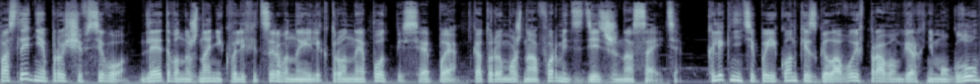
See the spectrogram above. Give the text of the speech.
Последнее проще всего. Для этого нужна неквалифицированная квалифицированная электронная подпись ЭП, которую можно оформить здесь же на сайте. Кликните по иконке с головой в правом верхнем углу,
